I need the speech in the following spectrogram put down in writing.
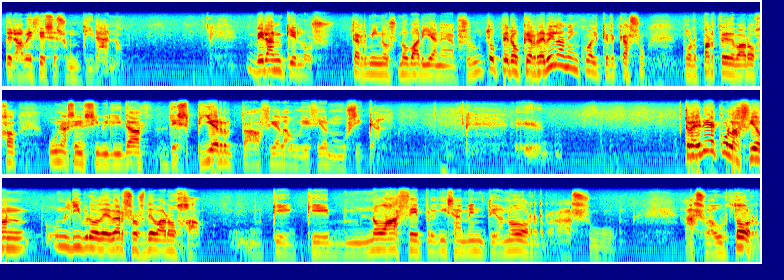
pero a veces es un tirano. Verán que los términos no varían en absoluto, pero que revelan en cualquier caso, por parte de Baroja, una sensibilidad despierta hacia la audición musical. Eh, traeré a colación un libro de versos de Baroja que, no hace precisamente honor a su, a su autor.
